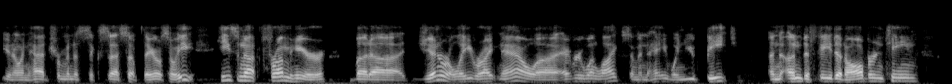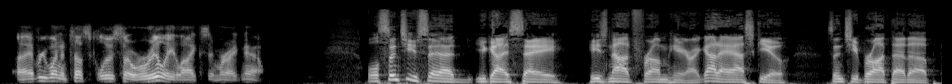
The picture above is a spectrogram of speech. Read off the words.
you know, and had tremendous success up there. So he he's not from here, but uh, generally right now everyone likes him. And hey, when you beat an undefeated Auburn team, everyone in Tuscaloosa really likes him right now. Well, since you said you guys say he's not from here, I got to ask you, since you brought that up.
